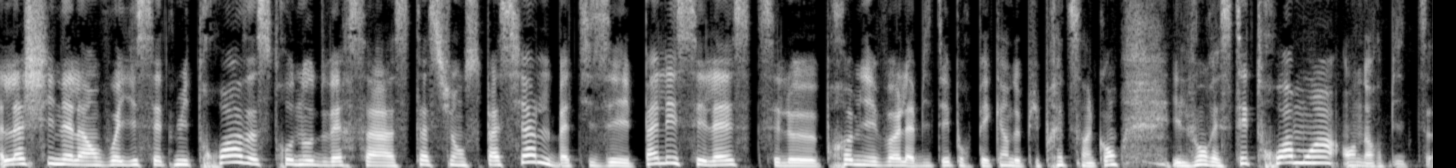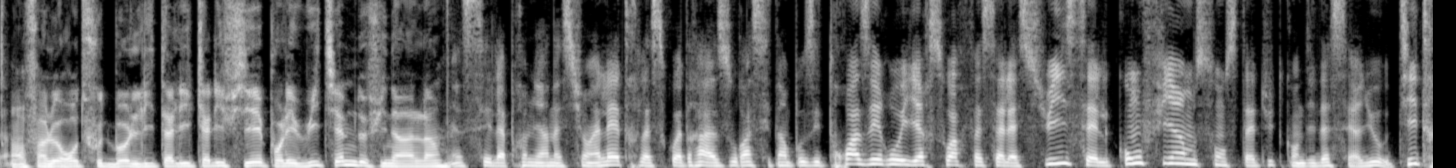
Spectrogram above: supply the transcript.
La Chine, elle a envoyé cette nuit trois astronautes vers sa station spatiale baptisée Palais Céleste. C'est le premier vol habité pour Pékin depuis près de cinq ans. Ils vont rester trois mois en orbite. Enfin, l'Euro de football, l'Italie qualifiée pour les huitièmes de finale. C'est la première nation à l'être. La Squadra Azura s'est imposée 3-0 hier soir face à la Suisse. Elle confirme son statut de candidat sérieux au titre.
